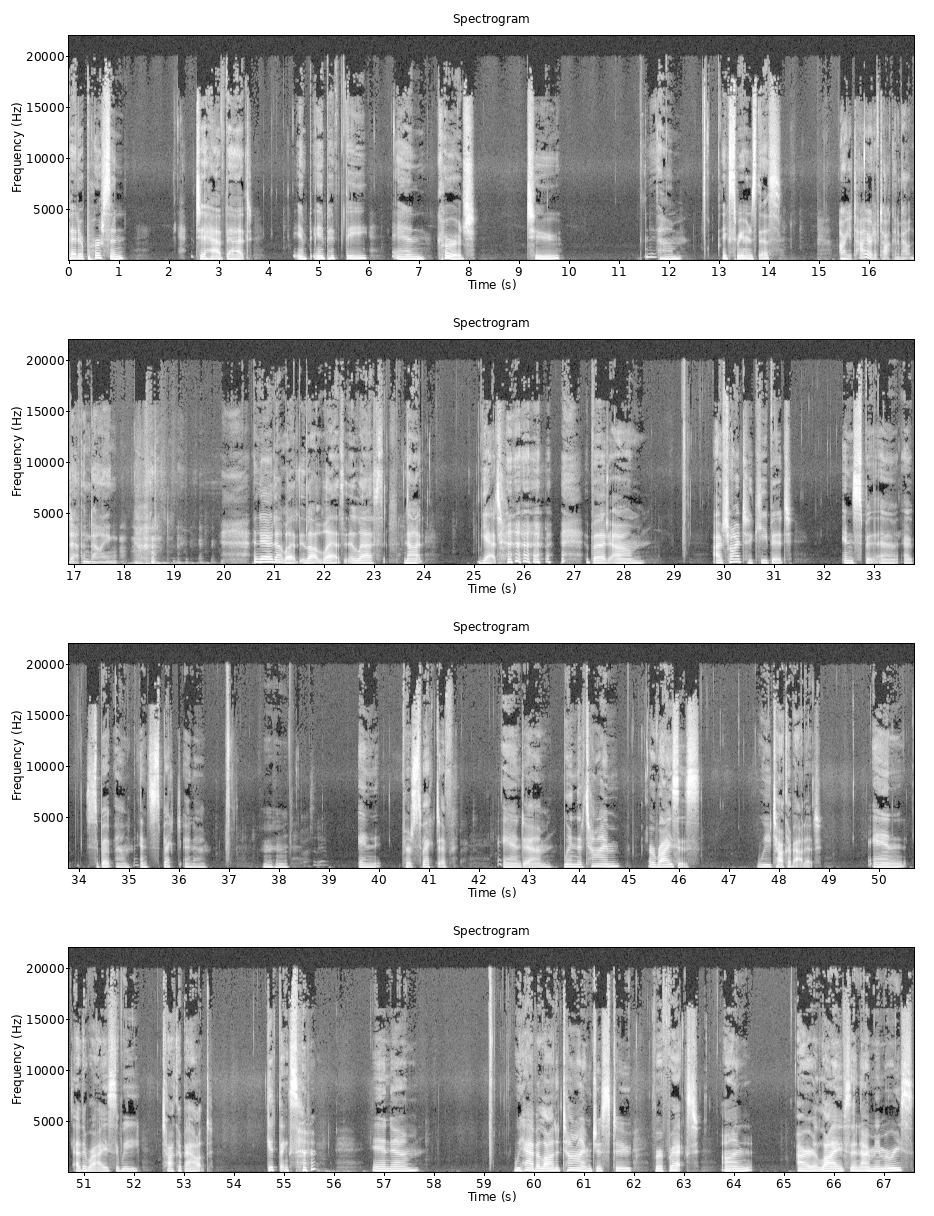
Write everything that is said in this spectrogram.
better person to have that empathy and courage to um, experience this. Are you tired of talking about death and dying? no, not let, not less, less, not yet. but um, I've tried to keep it in uh, uh, um, inspect in a mm-hmm, in perspective, and um, when the time arises, we talk about it, and otherwise we talk about good things. and um, we have a lot of time just to reflect on our lives and our memories.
